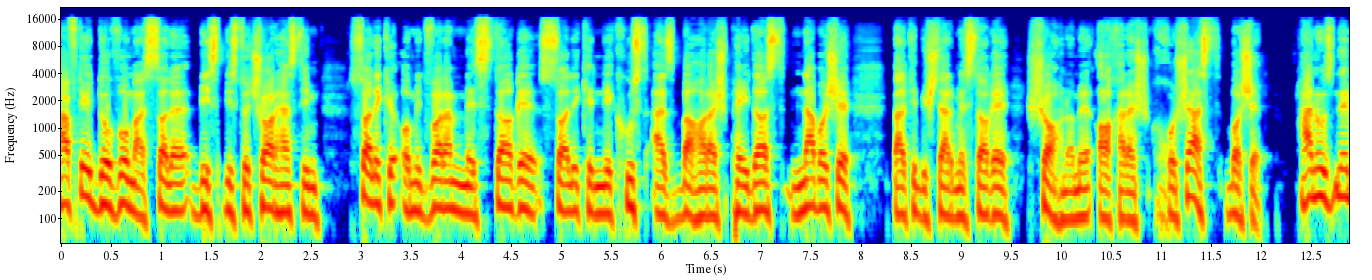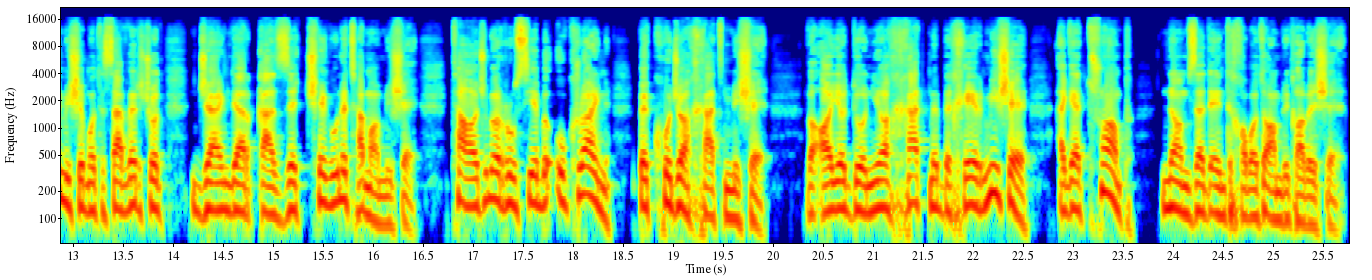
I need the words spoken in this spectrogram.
هفته دوم از سال 2024 هستیم. سالی که امیدوارم مستاق سالی که نکوست از بهارش پیداست نباشه بلکه بیشتر مستاق شاهنامه آخرش خوش است باشه. هنوز نمیشه متصور شد جنگ در غزه چگونه تمام میشه. تهاجم روسیه به اوکراین به کجا ختم میشه؟ و آیا دنیا ختم به خیر میشه اگر ترامپ نامزد انتخابات آمریکا بشه؟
